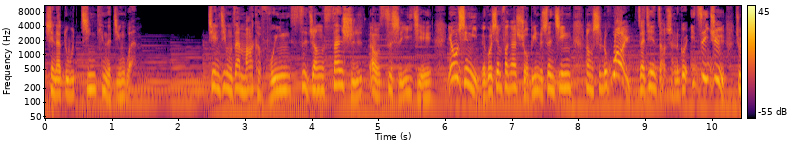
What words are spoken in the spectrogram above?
先来读今天的经文。今天经文在马可福音四章三十到四十一节，邀请你能够先翻开手边的圣经，让神的话语在今天早晨能够一字一句，就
